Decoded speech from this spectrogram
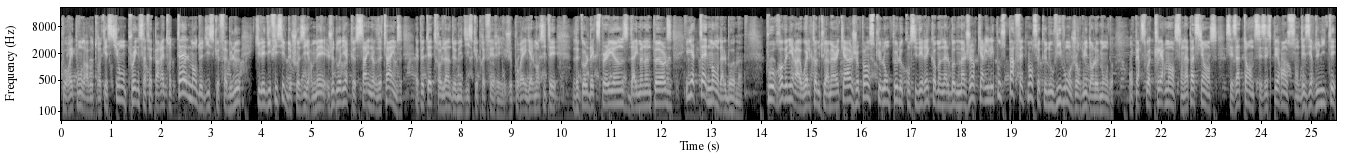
pour répondre à votre question, Prince a fait paraître tellement de disques fabuleux qu'il est difficile de choisir, mais je dois dire que Sign of the Times est peut-être l'un de mes disques préférés. Je pourrais également citer The Gold Experience, Diamond and Pearls. Il y a tellement d'albums. Pour revenir à Welcome to America, je pense que l'on peut le considérer comme un album majeur car il épouse parfaitement ce que nous vivons aujourd'hui dans le monde. On perçoit clairement son impatience, ses attentes, ses espérances, son désir d'unité.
